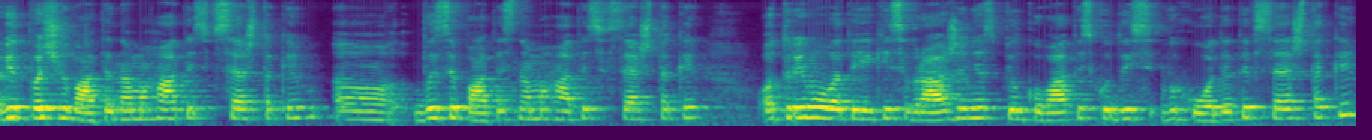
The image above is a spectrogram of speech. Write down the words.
Відпочивати, намагатись все ж таки, висипатись, намагатись все ж таки, отримувати якісь враження, спілкуватись, кудись виходити все ж таки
